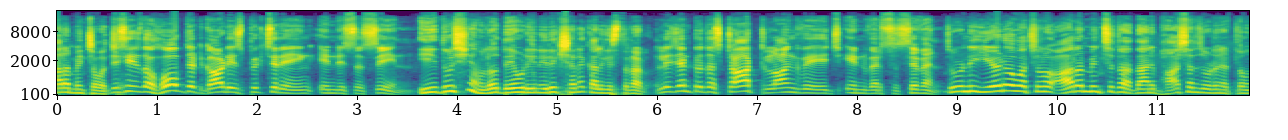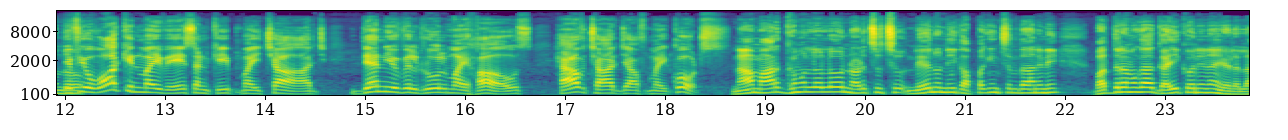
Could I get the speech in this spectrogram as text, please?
ఆరంభించవచ్చు. This is the hope that God is picturing in this scene ఈ దృశ్యంలో దేవుడి నిరీక్షణ కలిగిస్తున్నాడు. Listen to the start language in verse 7 చూడండి ఏడో వచనం ఆరంభించట దాని భాషను చూడండి ఉంది ఉందో. If you walk in my ways and keep my charge then you will rule my house have charge of my courts. నా మార్గములలో నడుచుచు నేను నీకు అప్పగించిన దానిని భద్రముగా గైకొనిన ఎడల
